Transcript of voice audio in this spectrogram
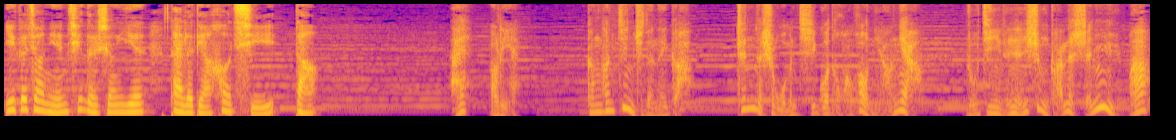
一个较年轻的声音带了点好奇道：“哎，老李，刚刚进去的那个。”真的是我们齐国的皇后娘娘，如今人人盛传的神女吗？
